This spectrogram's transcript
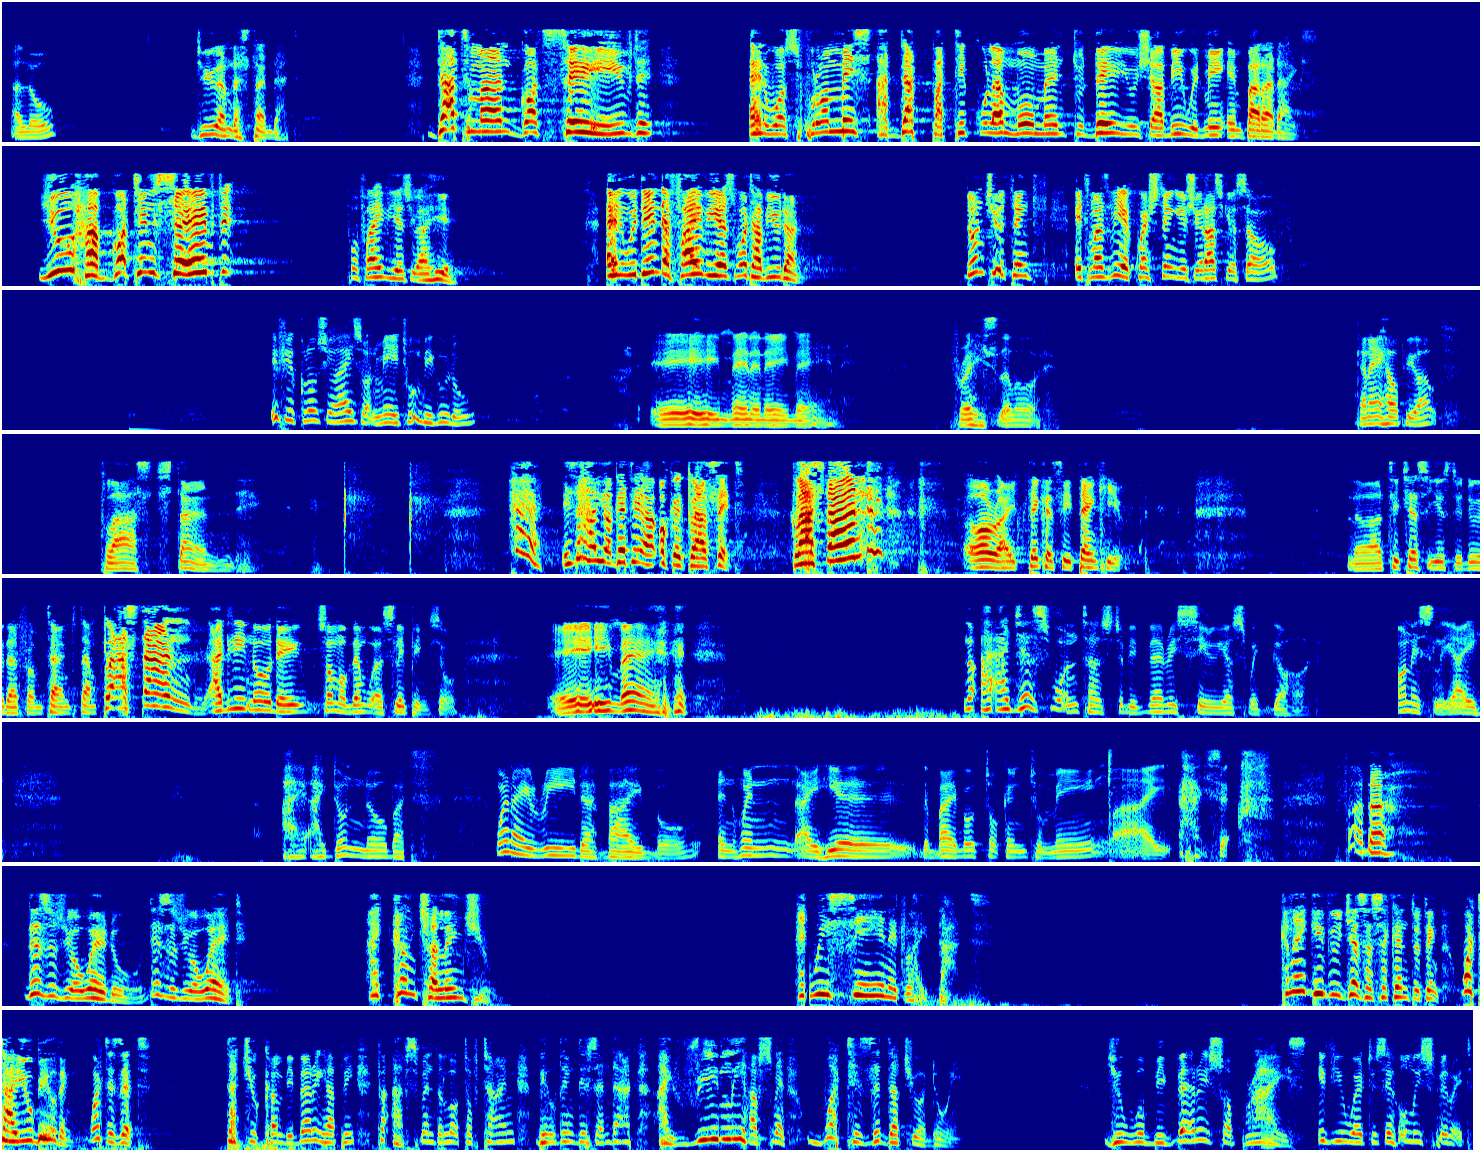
Hello? Do you understand that? That man got saved and was promised at that particular moment, today you shall be with me in paradise. You have gotten saved. For five years you are here. And within the five years, what have you done? Don't you think it must be a question you should ask yourself? If you close your eyes on me, it won't be good, oh. Amen and amen. Praise the Lord. Can I help you out? Class stand. Hey, is that how you're getting out? Okay, class sit. Class stand? All right, take a seat. Thank you. No, our teachers used to do that from time to time. Class stand! I didn't know they, some of them were sleeping, so Amen. No, I, I, just want us to be very serious with God. Honestly, I, I, I don't know, but when I read a Bible and when I hear the Bible talking to me, I, I say, ah, Father, this is your word, oh, this is your word. I can't challenge you. And we seeing it like that. Can I give you just a second to think? What are you building? What is it? That you can be very happy. I've spent a lot of time building this and that. I really have spent. What is it that you are doing? You will be very surprised if you were to say, Holy Spirit,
